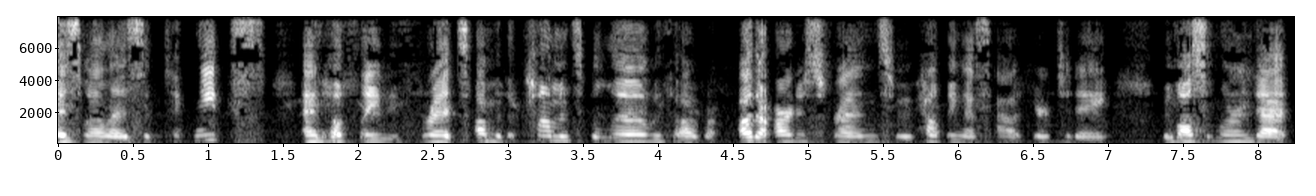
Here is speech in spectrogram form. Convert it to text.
as well as some techniques. And hopefully we've read some of the comments below with our other artist friends who are helping us out here today. We've also learned that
